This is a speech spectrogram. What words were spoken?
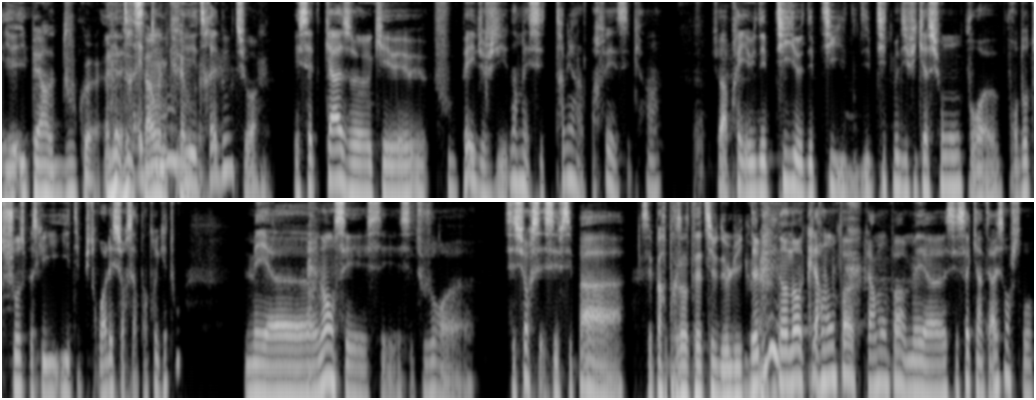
Il est hyper doux, quoi. il est très c'est vraiment une doux, crème. il est quoi. très doux, tu vois. Et cette case euh, qui est full page, je dis non mais c'est très bien, parfait, c'est bien. Tu vois, après il y a eu des petits, euh, des petits, des petites modifications pour euh, pour d'autres choses parce qu'il il était plus trop allé sur certains trucs et tout. Mais euh, non, c'est c'est c'est toujours, c'est sûr que c'est pas C'est pas représentatif de lui, quoi. de lui, non non, clairement pas, clairement pas. Mais euh, c'est ça qui est intéressant, je trouve.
